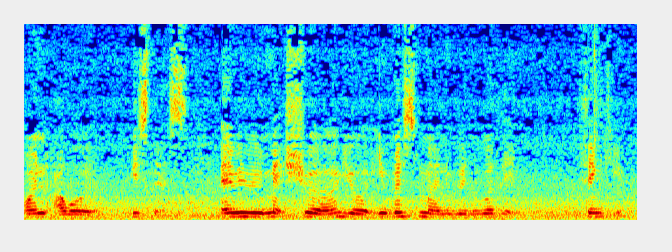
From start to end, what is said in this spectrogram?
on our business and we will make sure your investment will worth it. Thank you.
